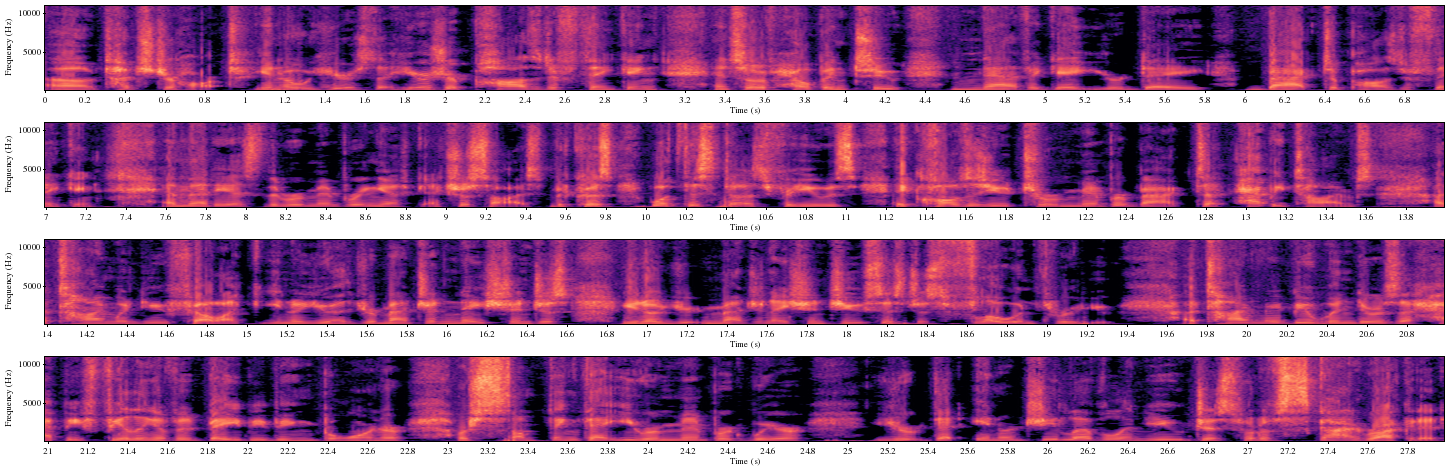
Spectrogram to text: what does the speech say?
uh, touched your heart. You know, here's the, here's your positive thinking and sort of helping to navigate your day back to positive thinking. And that is the remembering exercise. Because what this does for you is it causes you to remember back to happy times, a time when you felt like, you know, you had your imagination just, you know, your imagination juices just flowing through you. A time maybe when there was a happy feeling of a baby being born or, or something that you remembered where your, that energy level in you just sort of skyrocketed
